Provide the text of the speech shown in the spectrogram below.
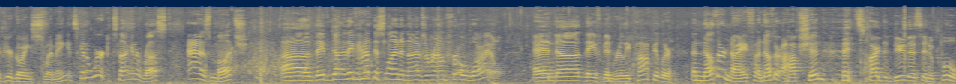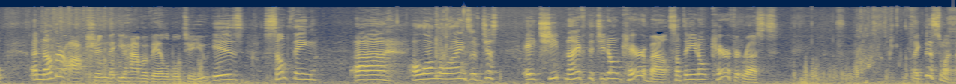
if you're going swimming. It's gonna work. It's not gonna rust as much. Uh, they've they've had this line of knives around for a while, and uh, they've been really popular. Another knife, another option. it's hard to do this in a pool. Another option that you have available to you is something uh, along the lines of just a cheap knife that you don't care about, something you don't care if it rusts. Like this one.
